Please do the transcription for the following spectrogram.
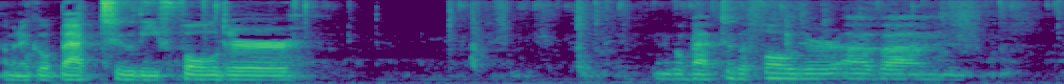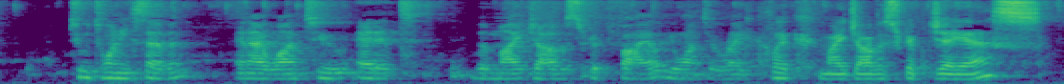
I'm going to go back to the folder. I'm going to go back to the folder of um, 227, and I want to edit the my JavaScript file. You want to right-click my JavaScript.js,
